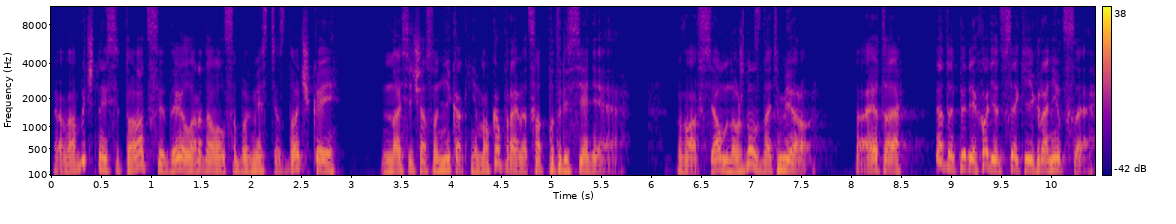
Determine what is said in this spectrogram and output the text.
В обычной ситуации Дейл радовался бы вместе с дочкой, но сейчас он никак не мог оправиться от потрясения. «Во всём нужно знать меру. А это... это переходит всякие границы»,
